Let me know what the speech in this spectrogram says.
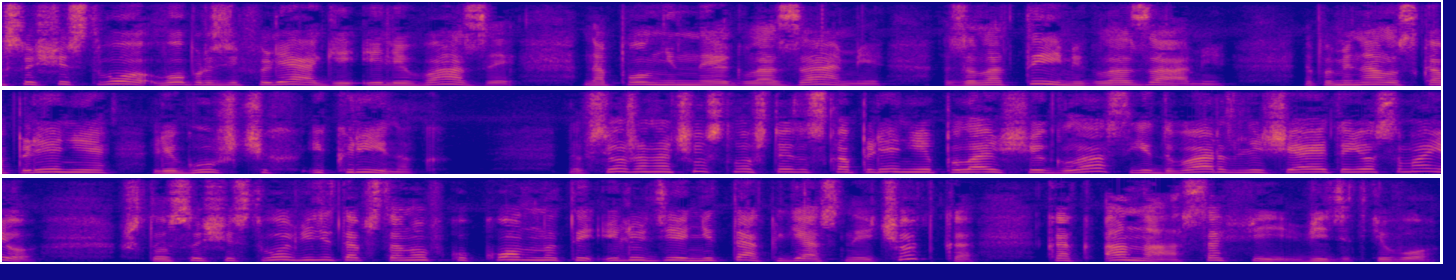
Существо в образе фляги или вазы, наполненное глазами, золотыми глазами, напоминало скопление лягушчих и кринок. Но все же она чувствовала, что это скопление пылающих глаз едва различает ее самое, что существо видит обстановку комнаты и людей не так ясно и четко, как она, Софи, видит его.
